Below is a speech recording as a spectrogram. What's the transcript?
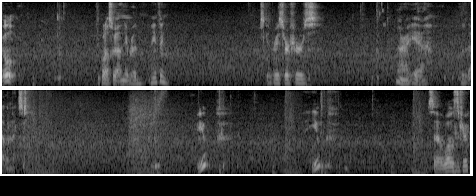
Cool. What else we got in the neighborhood? Anything? Get researchers. Alright, yeah. We'll do that one next. Yoop. Yoop. So, what was the trick?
